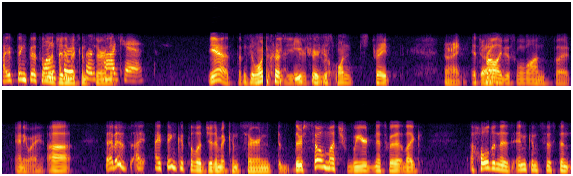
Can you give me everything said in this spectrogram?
I I think that's a One legitimate curse per concern. It's- podcast. yeah, it's the Is it one the curse PG-13 each or just one straight? All right. It's go ahead. probably just one, but anyway, uh, that is, I, I think it's a legitimate concern. There's so much weirdness with it. Like, Holden is inconsistent,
